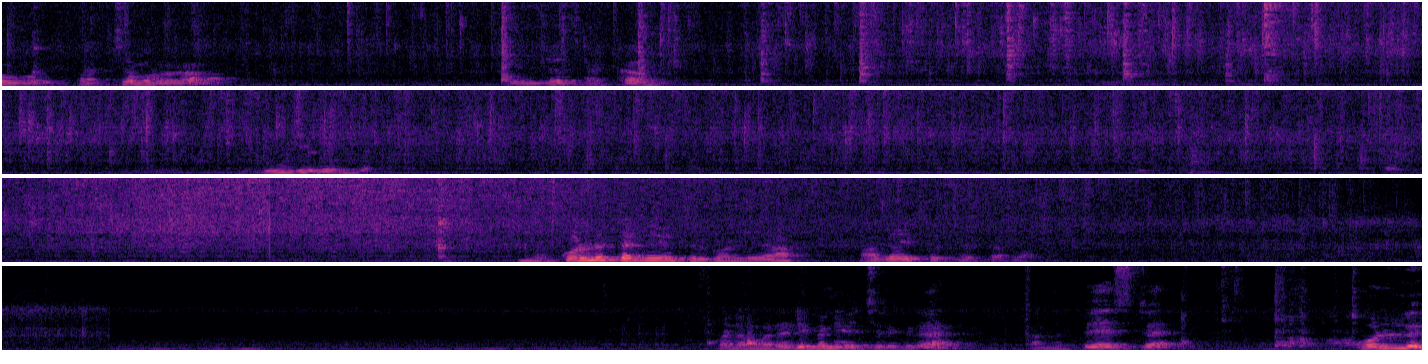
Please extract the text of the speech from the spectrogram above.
ஒரு பச்சை மிளகா கொஞ்சம் தக்காளி. இஞ்சி கொஞ்சம். இந்த கொள்ளு தண்ணி வச்சுருக்கோம் இல்லையா? அதை இப்போ சேர்த்துடலாம் இப்போ நம்ம ரெடி பண்ணி வச்சுருக்கிற அந்த பேஸ்ட்டை கொள்ளு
